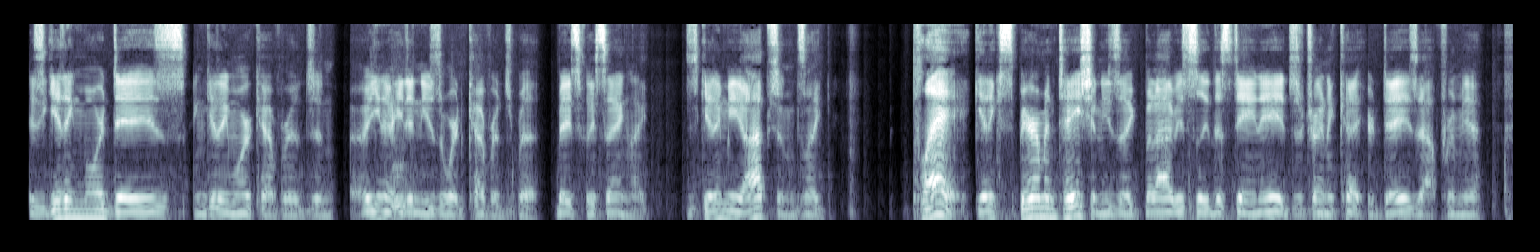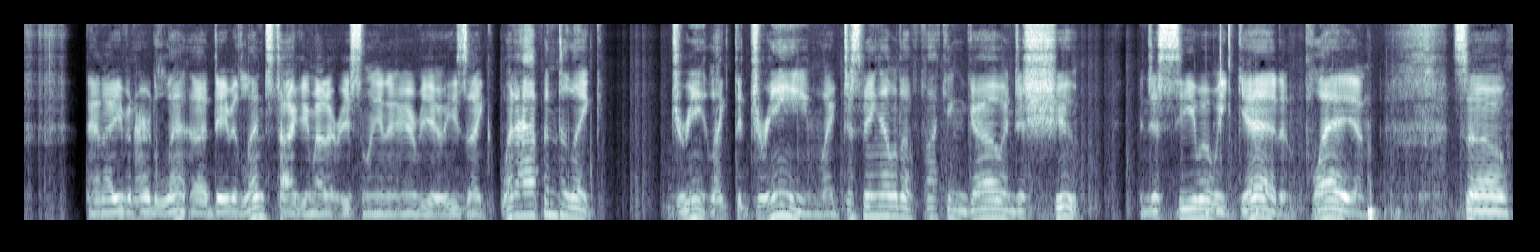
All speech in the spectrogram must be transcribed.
is getting more days and getting more coverage. And uh, you know he didn't use the word coverage but basically saying like just getting me options. Like play get experimentation. He's like but obviously this day and age they're trying to cut your days out from you. And i even heard uh, david lynch talking about it recently in an interview. He's like what happened to like dream like the dream? Like just being able to fucking go and just shoot and just see what we get and play and so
